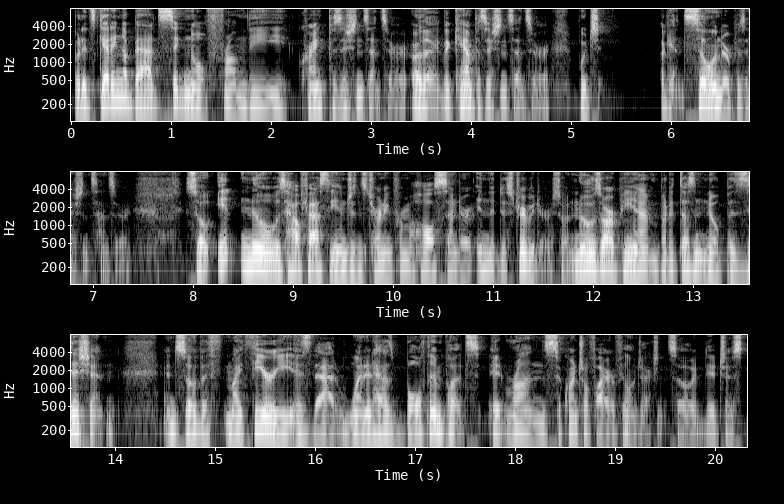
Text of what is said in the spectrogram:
But it's getting a bad signal from the crank position sensor or the, the cam position sensor, which again, cylinder position sensor. So it knows how fast the engine's turning from a hall sender in the distributor. So it knows RPM, but it doesn't know position. And so the, my theory is that when it has both inputs, it runs sequential fire fuel injection. So it, it just,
